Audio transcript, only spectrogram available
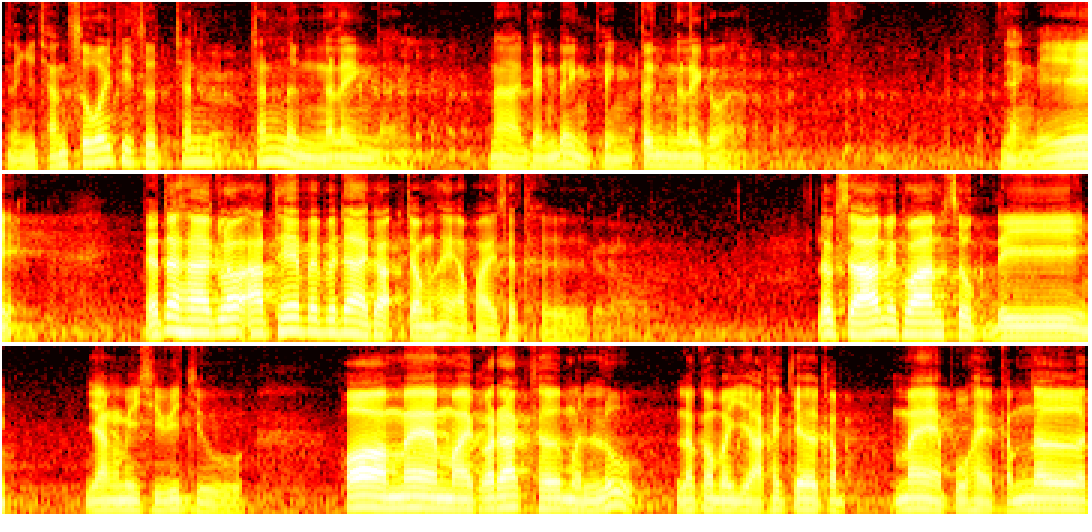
อย่างนี้ฉันสวยที่สุดฉันฉันหนึ่งอะไรอย่างเงี้ยหน้ายังเด้งเต่งตึงอะไรก็ว่า อย่างนี้ แต่ถ้าหากเราอาเทพไปไม่ได้ก็จงให้อภัยซะเถิดลูกสาวมีความสุขดี ยังมีชีวิตอยู่ พ่อแม่ใหม่ก็รักเธอเหมือนลูก แล้วก็ไม่อยากให้เจอกับแม่ผู้ให้กำเนิด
